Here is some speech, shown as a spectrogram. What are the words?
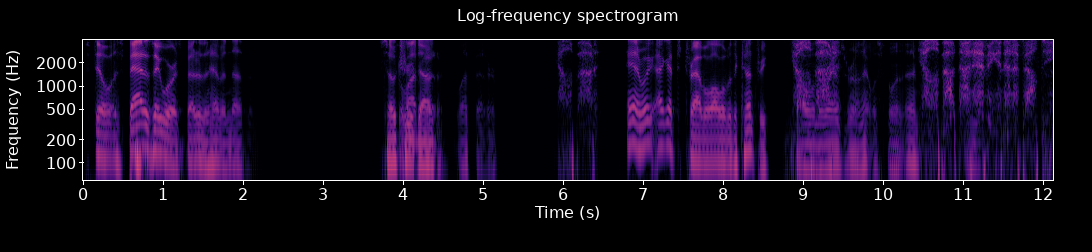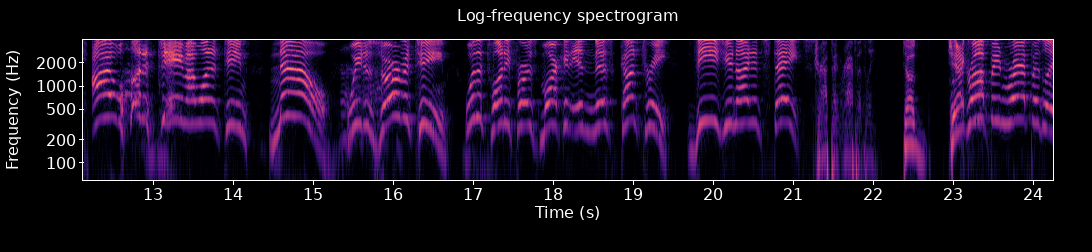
Still, as bad as they were, it's better than having nothing. So It's true, Doug. better, a lot better. Yell about it. And we, I got to travel all over the country Yell following the Rams around. That was fun. I'm- Yell about not having an NFL team. I want a team. I want a team now. We deserve a team. We're the 21st market in this country, these United States. Dropping rapidly. Doug, We're Jackson, dropping rapidly.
